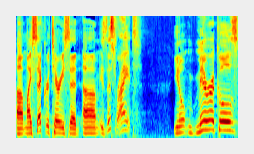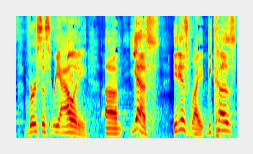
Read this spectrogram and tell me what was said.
uh, my secretary said, um, Is this right? You know, miracles versus reality. Um, yes, it is right because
